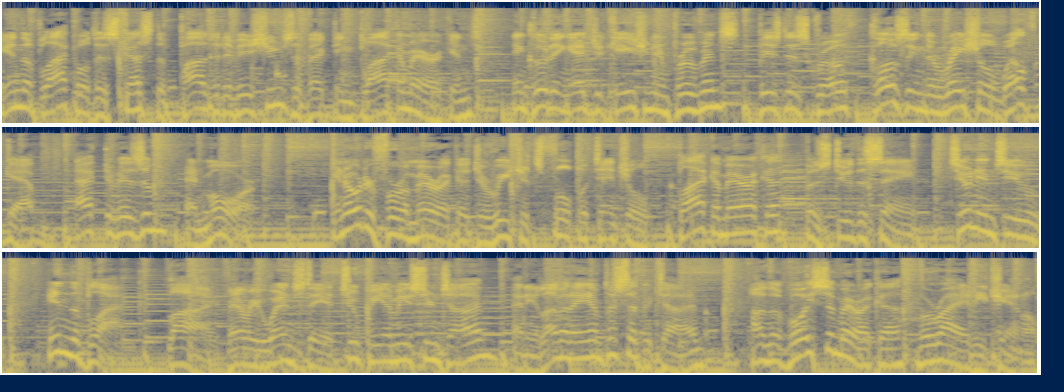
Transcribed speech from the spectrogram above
In the Black, we'll discuss the positive issues affecting Black Americans, including education improvements, business growth, closing the racial wealth gap, activism, and more. In order for America to reach its full potential, Black America must do the same. Tune into In the Black, live every Wednesday at 2 p.m. Eastern Time and 11 a.m. Pacific Time on the Voice America Variety Channel.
